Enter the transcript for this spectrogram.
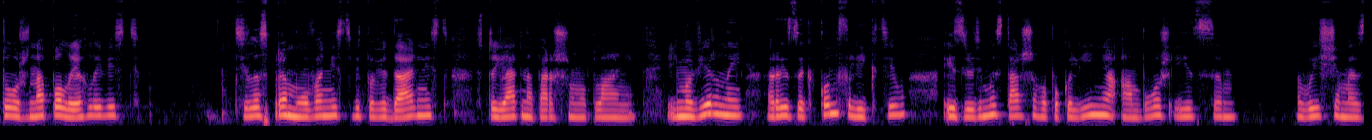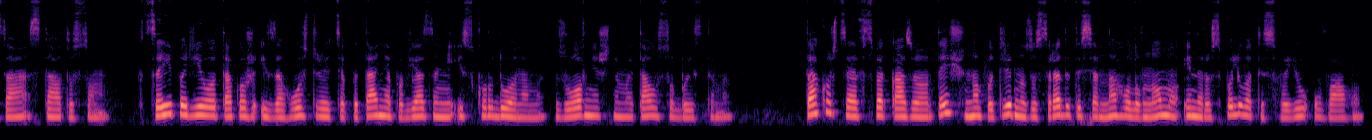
Тож наполегливість, цілеспрямованість, відповідальність стоять на першому плані. Ймовірний ризик конфліктів із людьми старшого покоління або ж із вищими за статусом. В цей період також і загострюються питання, пов'язані із кордонами, зовнішніми та особистими. Також це все вказує на те, що нам потрібно зосередитися на головному і не розпилювати свою увагу.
